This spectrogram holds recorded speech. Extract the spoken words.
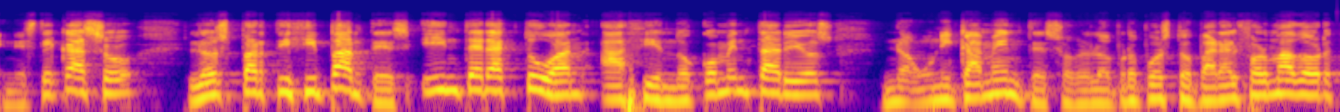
En este caso, los participantes interactúan haciendo comentarios no únicamente sobre lo propuesto para el formador,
